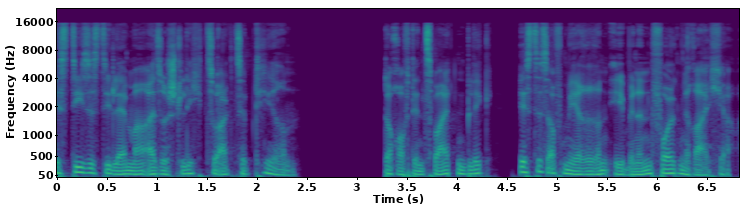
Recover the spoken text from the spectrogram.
ist dieses Dilemma also schlicht zu akzeptieren. Doch auf den zweiten Blick ist es auf mehreren Ebenen folgenreicher.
